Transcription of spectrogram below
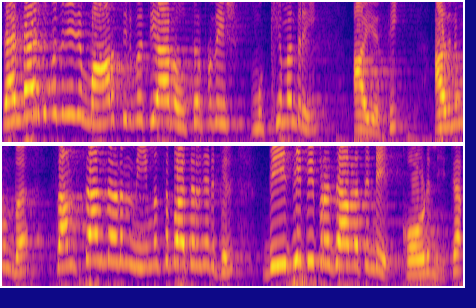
രണ്ടായിരത്തി പതിനേഴ് മാർച്ച് ഇരുപത്തിയാറിന് ഉത്തർപ്രദേശ് മുഖ്യമന്ത്രി ആയെത്തി. അതിനു മുമ്പ് സംസ്ഥാനത്ത് നടന്ന നിയമസഭാ തെരഞ്ഞെടുപ്പിൽ ബി ജെ പി പ്രചാരണത്തിന്റെ കോർഡിനേറ്റർ.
